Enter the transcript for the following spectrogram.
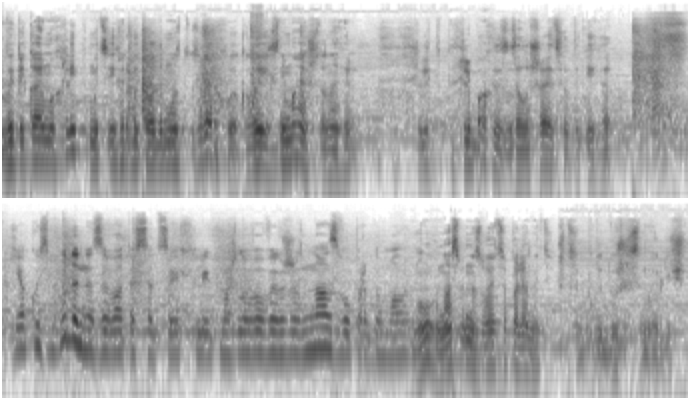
випікаємо хліб, ми ці герби кладемо зверху, коли їх знімаєш, то на гер- хліб- хлібах залишається такий герб. Якось буде називатися цей хліб? Можливо, ви вже назву придумали. Ну, в нас він називається паляниця. Це буде дуже символічно.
